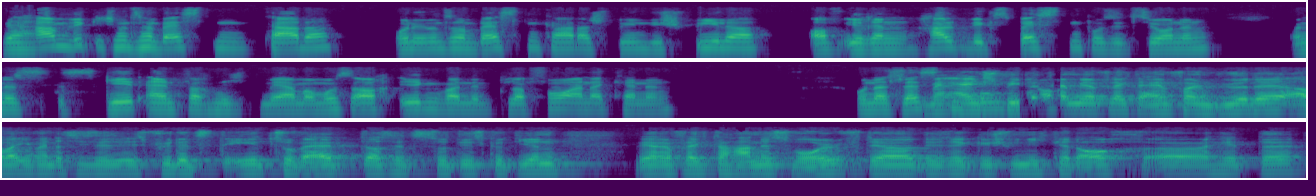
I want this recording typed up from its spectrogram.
Wir haben wirklich unseren besten Kader und in unserem besten Kader spielen die Spieler auf ihren halbwegs besten Positionen und es, es geht einfach nicht mehr. Man muss auch irgendwann den Plafond anerkennen. Und als meine, ein Spieler, der mir vielleicht einfallen würde, aber ich meine, das, ist, das führt jetzt eh zu weit, das jetzt zu diskutieren, wäre vielleicht der Hannes Wolf, der diese Geschwindigkeit auch äh, hätte.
